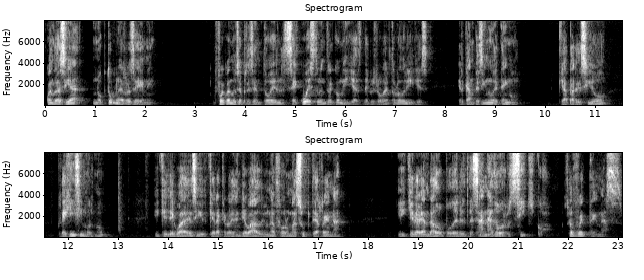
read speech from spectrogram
Cuando hacía Nocturna RCN, fue cuando se presentó el secuestro, entre comillas, de Luis Roberto Rodríguez, el campesino de Tenjo, que apareció lejísimos, ¿no? y que llegó a decir que era que lo habían llevado de una forma subterránea y que le habían dado poderes de sanador psíquico. Eso fue tenaz.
